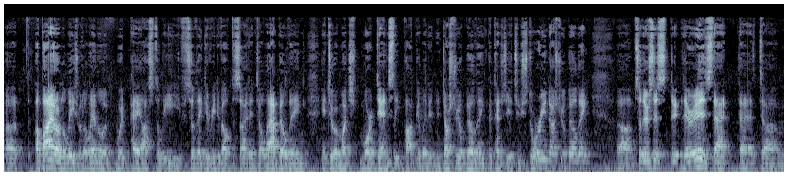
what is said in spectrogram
uh, a buyout of the lease where the landlord would pay us to leave so they could redevelop the site into a lab building, into a much more densely populated industrial building, potentially a two-story industrial building. Um, so there's this, there, there is that that um,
